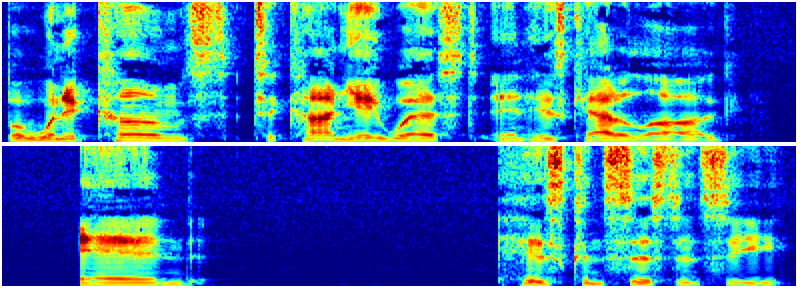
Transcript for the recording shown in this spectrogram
but when it comes to Kanye West and his catalog and his consistency,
